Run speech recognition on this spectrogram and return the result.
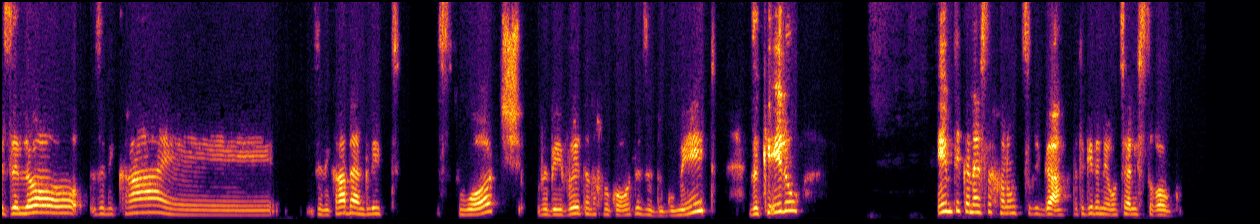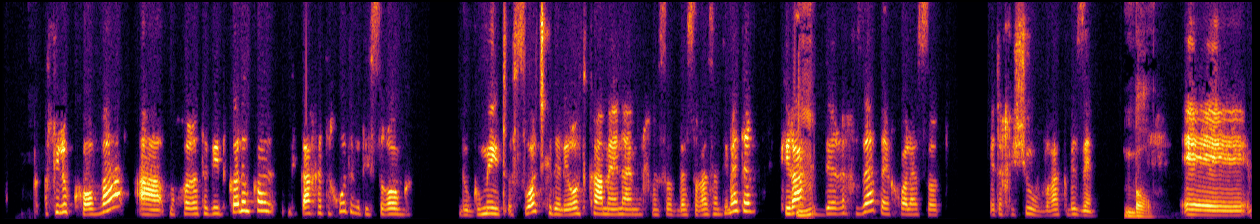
זה לא, זה נקרא, אה, זה נקרא באנגלית swatch, ובעברית אנחנו קוראות לזה דוגמית, זה כאילו, אם תיכנס לחנות סריגה ותגיד אני רוצה לסרוג אפילו כובע, המוכרת תגיד, קודם כל, תיקח את החוט ותסרוג דוגמית או סוואץ' כדי לראות כמה עיניים נכנסות בעשרה סנטימטר, כי רק mm-hmm. דרך זה אתה יכול לעשות את החישוב, רק בזה. ברור. Uh,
